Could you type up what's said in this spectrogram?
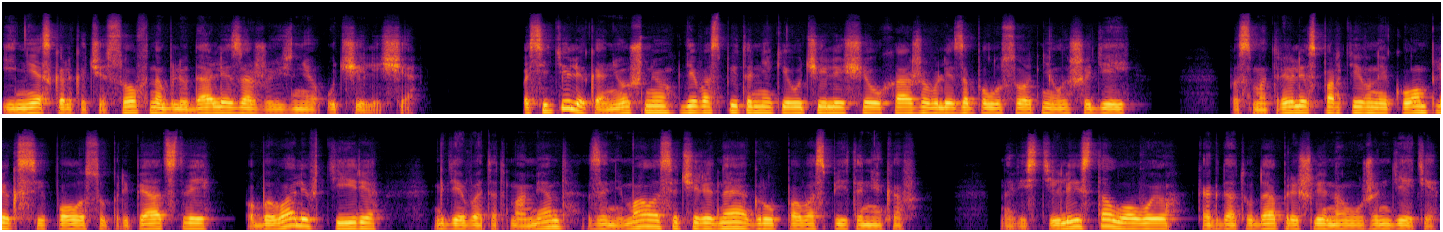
и несколько часов наблюдали за жизнью училища. Посетили конюшню, где воспитанники училища ухаживали за полусотней лошадей – Посмотрели спортивный комплекс и полосу препятствий, побывали в тире, где в этот момент занималась очередная группа воспитанников. Навестили и столовую, когда туда пришли на ужин дети.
